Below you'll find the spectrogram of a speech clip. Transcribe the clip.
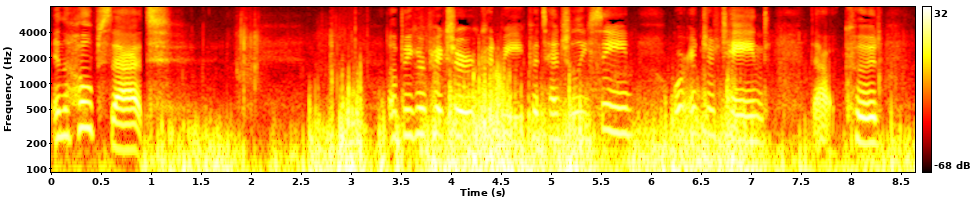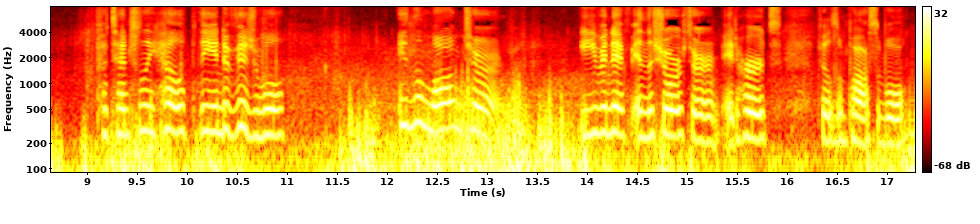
in the hopes that a bigger picture could be potentially seen or entertained that could potentially help the individual in the long term. Even if in the short term it hurts, feels impossible,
